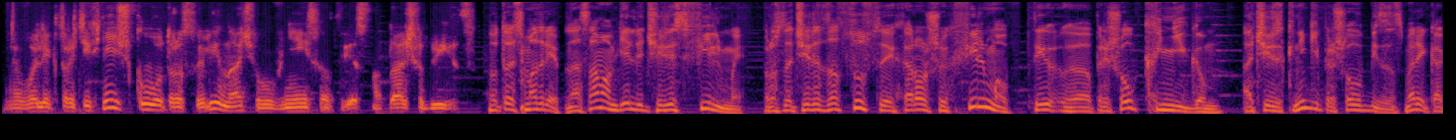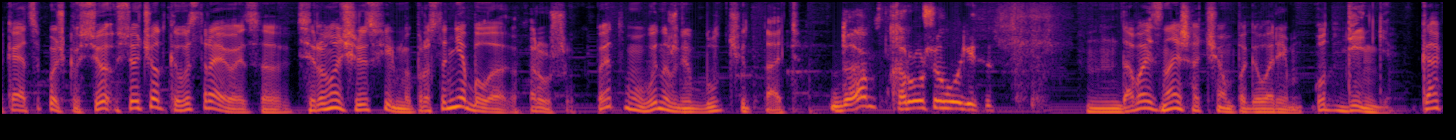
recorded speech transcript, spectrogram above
в электротехническую отрасль и начал в ней, соответственно, дальше двигаться. Ну, то есть, смотри, на самом деле через фильмы. Просто через отсутствие хороших фильмов ты э, пришел к книгам, а через книги пришел в бизнес. Смотри, какая цепочка. Все, все четко выстраивается. Все равно через фильмы. Просто не было хороших. Поэтому вынужден был читать. Да, хорошая логика. Давай знаешь, о чем поговорим? Вот деньги. Как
